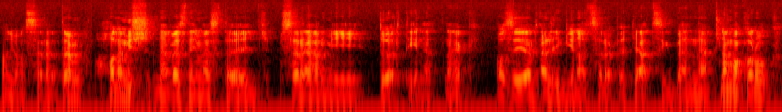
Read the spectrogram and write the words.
nagyon szeretem. Ha nem is nevezném ezt egy szerelmi történetnek, azért eléggé nagy szerepet játszik benne. Nem akarok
